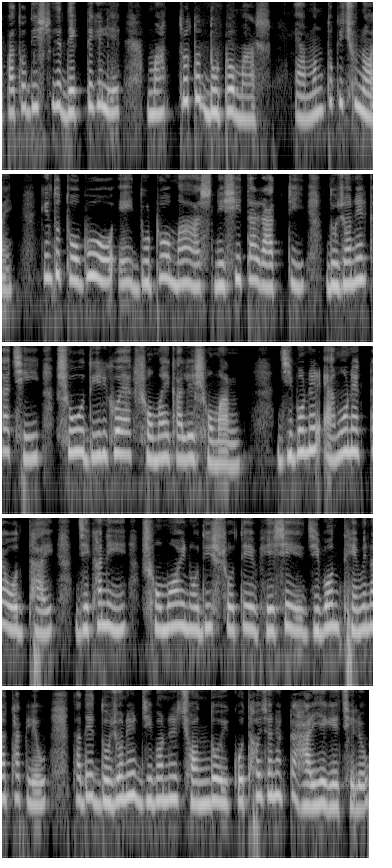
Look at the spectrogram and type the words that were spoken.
আপাত দৃষ্টিতে দেখতে গেলে মাত্র তো দুটো মাস, এমন তো কিছু নয়। কিন্তু তবুও এই দুটো মাস নিশিতা রাতটি দুজনের কাছেই সুদীর্ঘ এক সময়কালের সমান। জীবনের এমন একটা অধ্যায় যেখানে সময় নদীর স্রোতে ভেসে জীবন থেমে না থাকলেও তাদের দুজনের জীবনের ছন্দই কোথাও যেন একটা হারিয়ে গিয়েছিল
